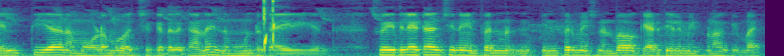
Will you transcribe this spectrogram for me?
ஹெல்த்தியாக நம்ம உடம்ப வச்சுக்கிறதுக்கான இந்த மூன்று காய்கறிகள். ஸோ இதில் சின்ன இன்ஃபர்மே இன்ஃபர்மேஷன் ஓகே அடுத்த மீட் பண்ணலாம். Okay bye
